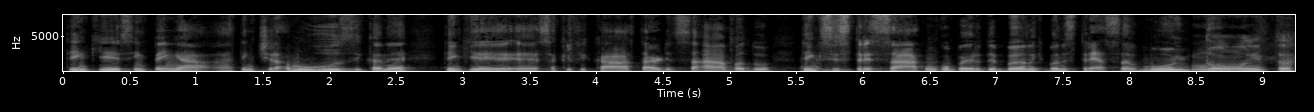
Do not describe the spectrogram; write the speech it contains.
tem que se empenhar, ah, tem que tirar música, né? Tem que é, sacrificar a tarde de sábado, tem que se estressar com o companheiro de banda, que banda estressa muito. Muito.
